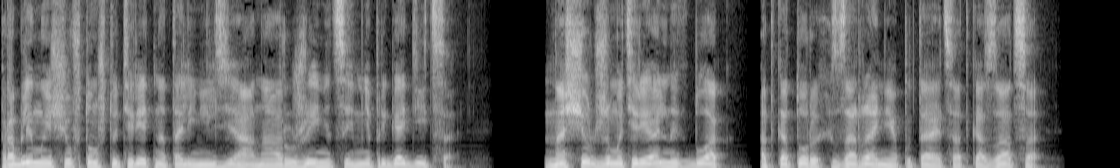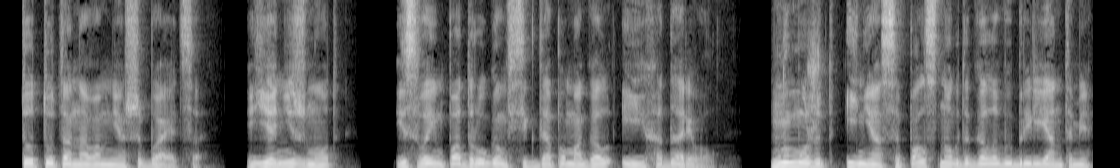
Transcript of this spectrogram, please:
проблема еще в том, что терять Натали нельзя, она оружейница и мне пригодится. Насчет же материальных благ, от которых заранее пытается отказаться, то тут она во мне ошибается. Я не жмот, и своим подругам всегда помогал и их одаривал. Ну, может, и не осыпал с ног до головы бриллиантами,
